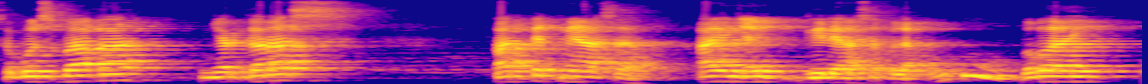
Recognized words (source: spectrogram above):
sa Bulsbaka, Nyarkaras, at Pet Miyasa. Ay, Gileasa pala. Woohoo! Bye-bye!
